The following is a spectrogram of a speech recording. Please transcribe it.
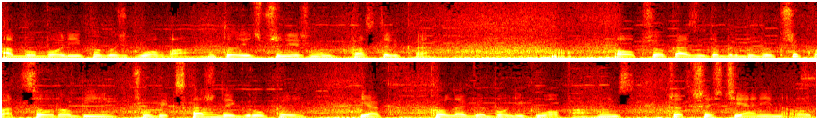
Albo boli kogoś głowa. No to idź przynieś mu pastylkę. No. O, przy okazji, dobry by był przykład. Co robi człowiek z każdej grupy, jak kolegę boli głowa? No więc przed chrześcijanin od...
